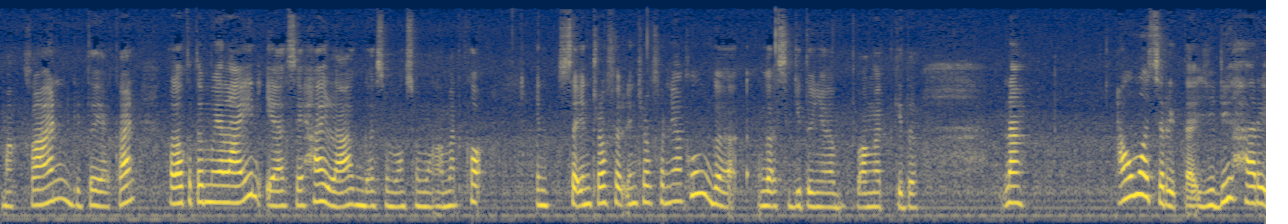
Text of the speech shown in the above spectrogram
makan gitu ya kan kalau ketemu yang lain ya sehat lah nggak sombong-sombong amat kok. Se introvert introvertnya aku nggak nggak segitunya banget gitu. Nah aku mau cerita. Jadi hari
